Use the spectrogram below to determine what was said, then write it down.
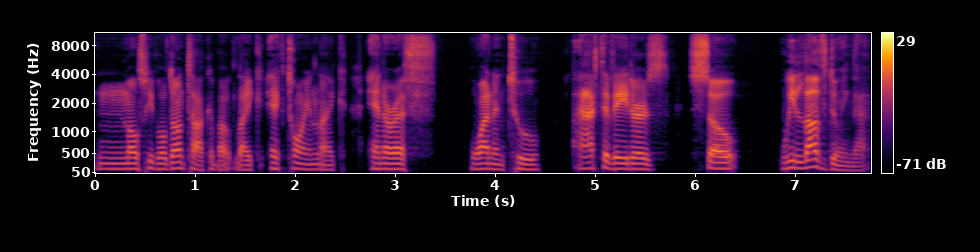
most people don't talk about, like ectoin, like NRF one and two activators. So we love doing that.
